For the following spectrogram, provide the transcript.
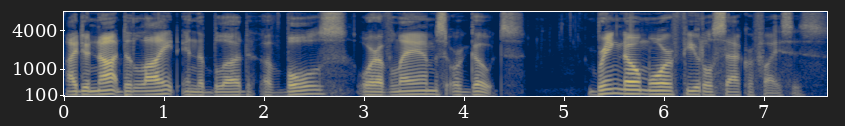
I do not delight in the blood of bulls or of lambs or goats. Bring no more futile sacrifices.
